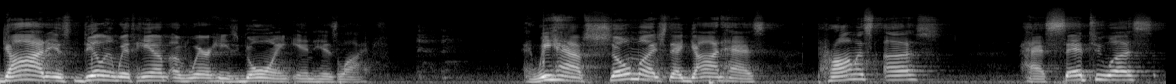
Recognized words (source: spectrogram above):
God is dealing with him of where he's going in his life. And we have so much that God has promised us, has said to us,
